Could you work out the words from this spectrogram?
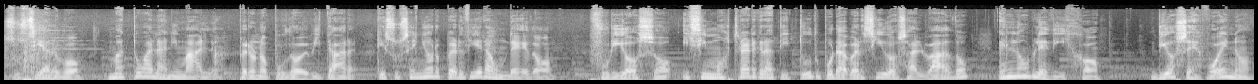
Su siervo mató al animal, pero no pudo evitar que su señor perdiera un dedo. Furioso y sin mostrar gratitud por haber sido salvado, el noble dijo, Dios es bueno.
